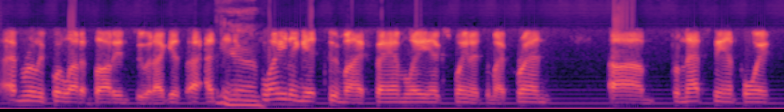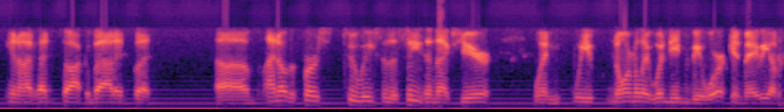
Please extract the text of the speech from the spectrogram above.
I haven't really put a lot of thought into it. I guess I, I've Yeah. explaining it to my family, explaining it to my friends. Um, from that standpoint, you know, I've had to talk about it, but um, I know the first two weeks of the season next year, when we normally wouldn't even be working, maybe I'm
